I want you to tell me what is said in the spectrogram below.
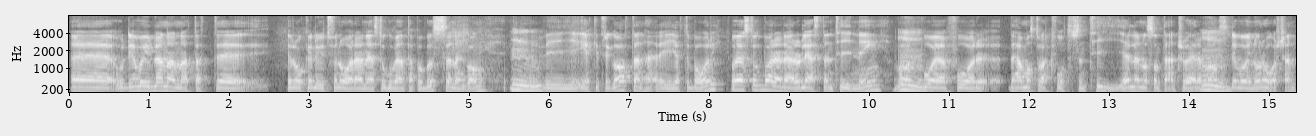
Ja, eh, och det var ju bland annat att eh, jag råkade ut för några när jag stod och väntade på bussen en gång. Eh, vid Eketregatan här i Göteborg. Och jag stod bara där och läste en tidning. Varpå jag får, det här måste vara 2010 eller något sånt där tror jag det var. Så det var ju några år sedan.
